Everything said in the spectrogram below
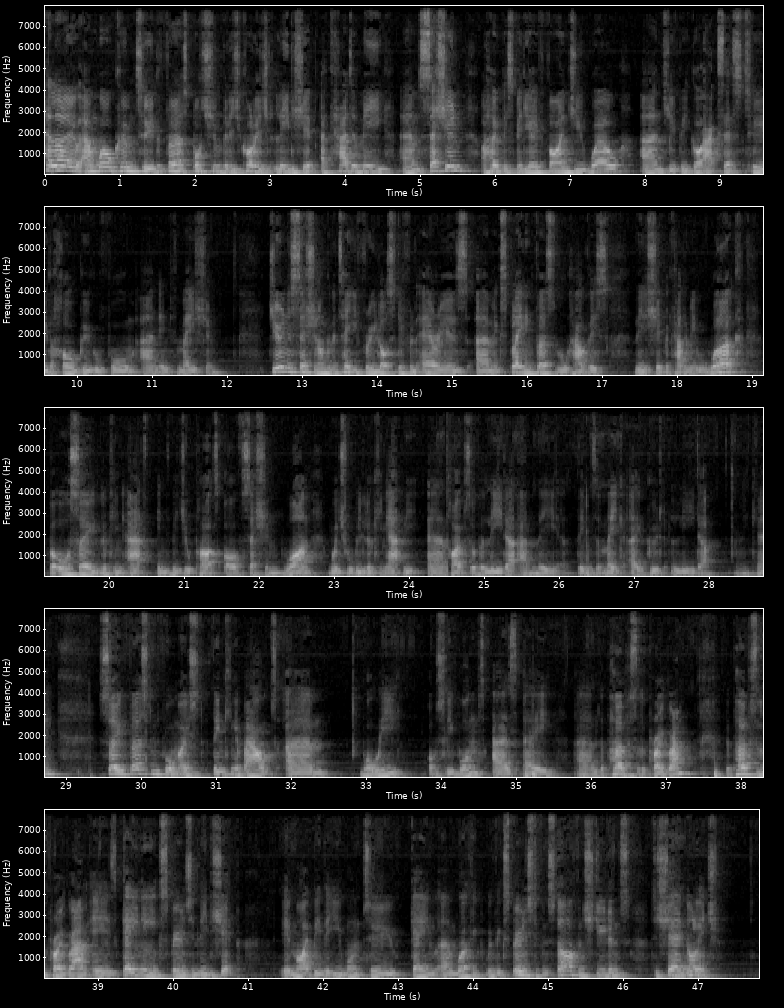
Hello and welcome to the first Bottisham Village College Leadership Academy um, session. I hope this video finds you well and you've got access to the whole Google form and information. During this session I'm going to take you through lots of different areas, um, explaining first of all how this Leadership Academy will work, but also looking at individual parts of session one, which will be looking at the uh, types of a leader and the things that make a good leader. Okay. So first and foremost, thinking about um, what we obviously want as a um, the purpose of the program. The purpose of the program is gaining experience in leadership. It might be that you want to gain um, work with experienced different staff and students to share knowledge.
